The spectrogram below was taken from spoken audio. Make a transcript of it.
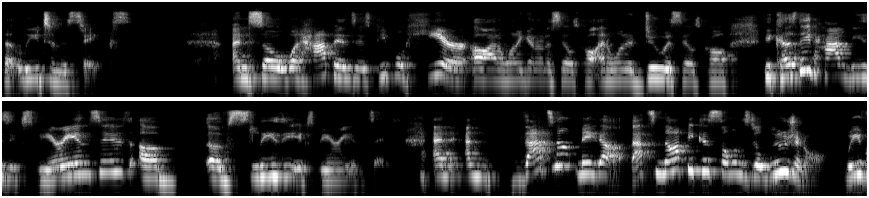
that lead to mistakes. And so what happens is people hear, oh, I don't want to get on a sales call. I don't want to do a sales call because they've had these experiences of, of sleazy experiences. And, and that's not made up. That's not because someone's delusional. We've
